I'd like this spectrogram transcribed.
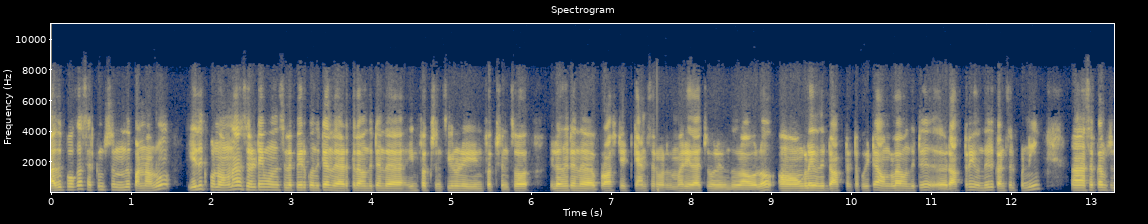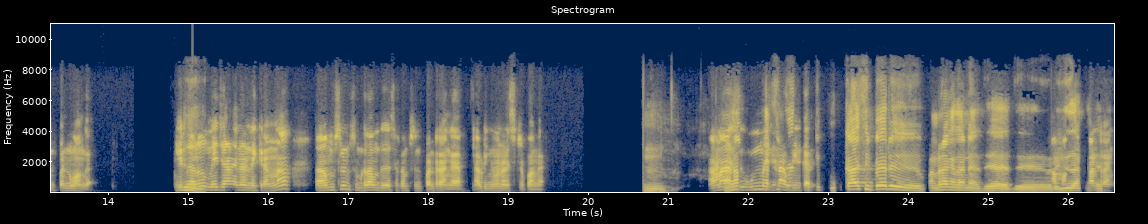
அது போக சர்க்கம்ஸ்டன் வந்து பண்ணாலும் எதுக்கு பண்ணுவாங்கன்னா சில டைம் வந்து சில பேருக்கு வந்துட்டு அந்த இடத்துல வந்துட்டு அந்த இன்ஃபெக்ஷன்ஸ் யூரினரி இன்ஃபெக்ஷன்ஸோ இல்லை வந்துட்டு அந்த ப்ராஸ்டேட் கேன்சர் வர்றது மாதிரி ஏதாச்சும் ஒரு இருந்தாலோ அவங்களே வந்து டாக்டர்கிட்ட போயிட்டு அவங்களா வந்துட்டு டாக்டரே வந்து கன்சல்ட் பண்ணி சர்க்கம்ஸ்டன் பண்ணுவாங்க. இருந்தாலும் மேஜரா என்ன நினைக்கிறாங்கன்னா முஸ்லிம்ஸ் மட்டும் தான் வந்து சர்க்கம்ஸ்டன் பண்றாங்க அப்படிங்கிற மாதிரி நினைச்சிட்டு இருப்பாங்க. ஆனா அது உண்மை. அப்படி இருக்காது. முக்காசி பேரு பண்றாங்க தானே அது? அது பண்றாங்க.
